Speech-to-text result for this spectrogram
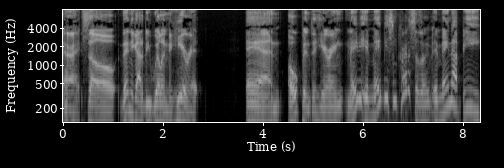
All right. So then you got to be willing to hear it and open to hearing maybe it may be some criticism. It may not be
